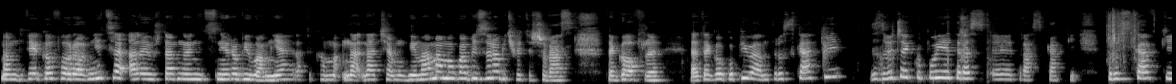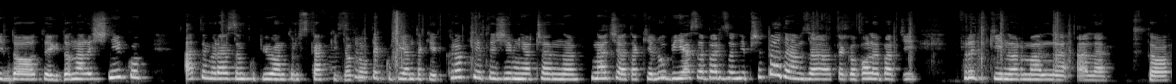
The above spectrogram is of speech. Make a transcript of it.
Mam dwie goforownice, ale już dawno nic nie robiłam, nie? Dlatego na, Nacia mówi, mama mogłabyś zrobić chociaż raz te gofry. Dlatego kupiłam truskawki. Zazwyczaj kupuję teraz e, truskawki. Truskawki do tych, do naleśników, a tym razem kupiłam truskawki do gofry. Kupiłam takie krokiety ziemniaczane. Nacia takie lubi. Ja za bardzo nie przypadam za tego, wolę bardziej frytki normalne, ale to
